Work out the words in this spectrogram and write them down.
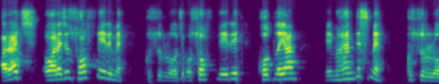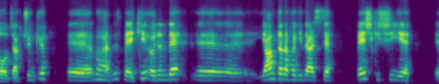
araç o aracın software'i mi kusurlu olacak? O software'i kodlayan e, mühendis mi kusurlu olacak? Çünkü e, mühendis belki önünde e, yan tarafa giderse 5 kişiyi e,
